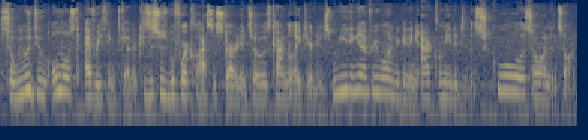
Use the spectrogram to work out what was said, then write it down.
So we would do almost everything together because this was before classes started. So it was kind of like you're just meeting everyone, you're getting acclimated to the school, so on and so on.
